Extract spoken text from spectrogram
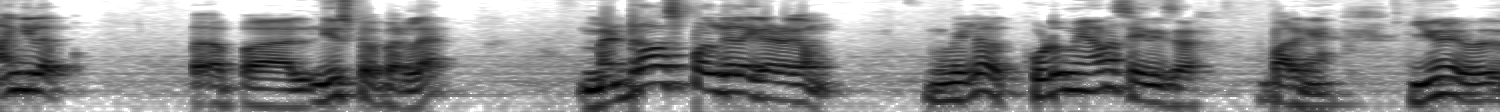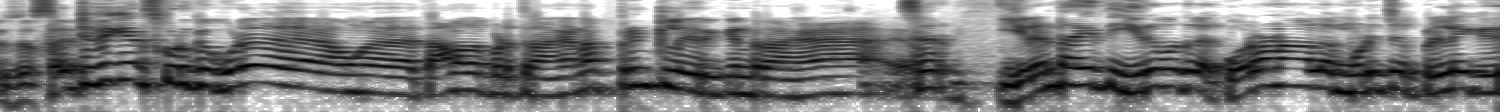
ஆங்கில நியூஸ் பேப்பர்ல மெட்ராஸ் பல்கலைக்கழகம். மிக கொடுமையான செய்தி சார். பாருங்க. சர்டிபிகேட்ஸ் கொடுக்க கூட அவங்க தாமதப்படுத்துறாங்கன்னா பிரிண்ட்ல இருக்குன்றாங்க. சார் இரண்டாயிரத்தி இருபதுல கொரோனால முடிச்ச பிள்ளைக்கு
